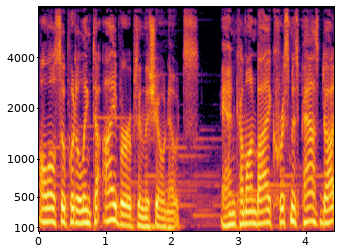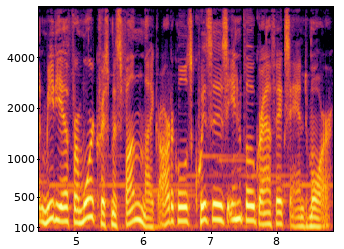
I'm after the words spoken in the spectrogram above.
I'll also put a link to IBRBS in the show notes. And come on by ChristmasPast.media for more Christmas fun like articles, quizzes, infographics, and more.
